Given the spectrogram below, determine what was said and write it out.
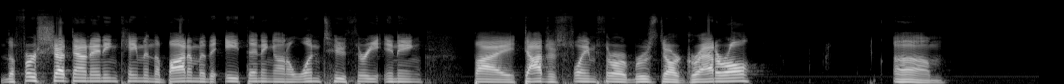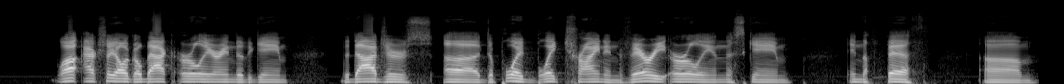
the first shutdown inning came in the bottom of the eighth inning on a 1 2 3 inning by Dodgers flamethrower Brusdar Graterol. Um, well, actually, I'll go back earlier into the game the Dodgers uh, deployed Blake Treinen very early in this game in the fifth. Um,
